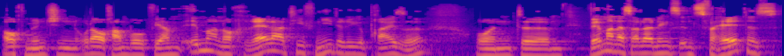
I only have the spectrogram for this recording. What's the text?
auch München oder auch Hamburg, wir haben immer noch relativ niedrige Preise. Und ähm, wenn man das allerdings ins Verhältnis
